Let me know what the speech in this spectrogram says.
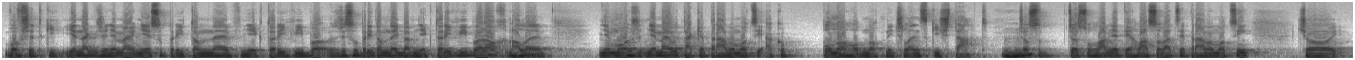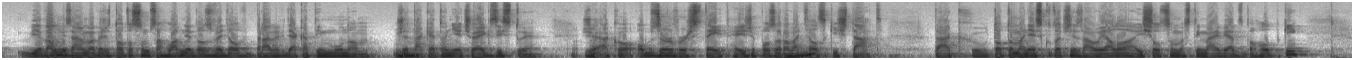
vo všetkých, jednak, že nemajú, nie sú prítomné v niektorých výboroch, že sú prítomné iba v niektorých výboroch, uh-huh. ale nemôžu, nemajú také právomoci ako plnohodnotný členský štát. Mm-hmm. Čo, sú, čo sú hlavne tie hlasovacie právomoci, čo je veľmi zaujímavé, že toto som sa hlavne dozvedel práve vďaka tým MUNom, mm-hmm. že mhm. takéto niečo existuje. Že ako observer state, hej, že pozorovateľský mm-hmm. štát. Tak toto ma neskutočne zaujalo a išiel som s tým aj viac do hĺbky.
